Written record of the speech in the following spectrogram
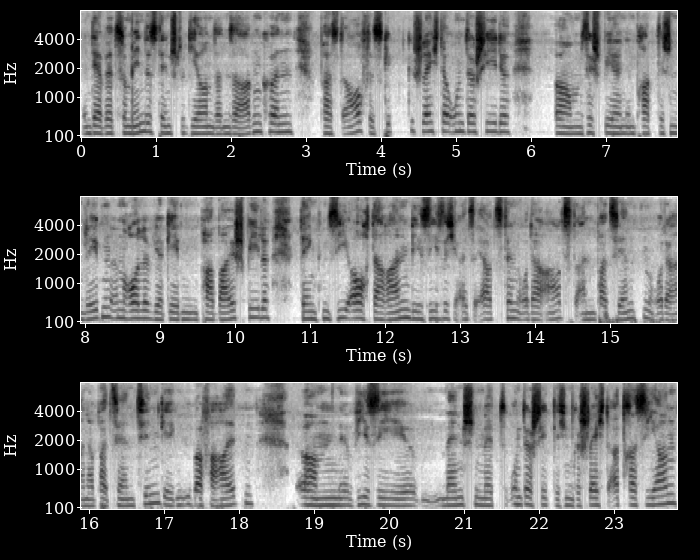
in der wir zumindest den Studierenden sagen können, passt auf, es gibt Geschlechterunterschiede. Ähm, sie spielen im praktischen Leben eine Rolle. Wir geben ein paar Beispiele. Denken Sie auch daran, wie Sie sich als Ärztin oder Arzt einem Patienten oder einer Patientin gegenüber verhalten, ähm, wie Sie Menschen mit unterschiedlichem Geschlecht adressieren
